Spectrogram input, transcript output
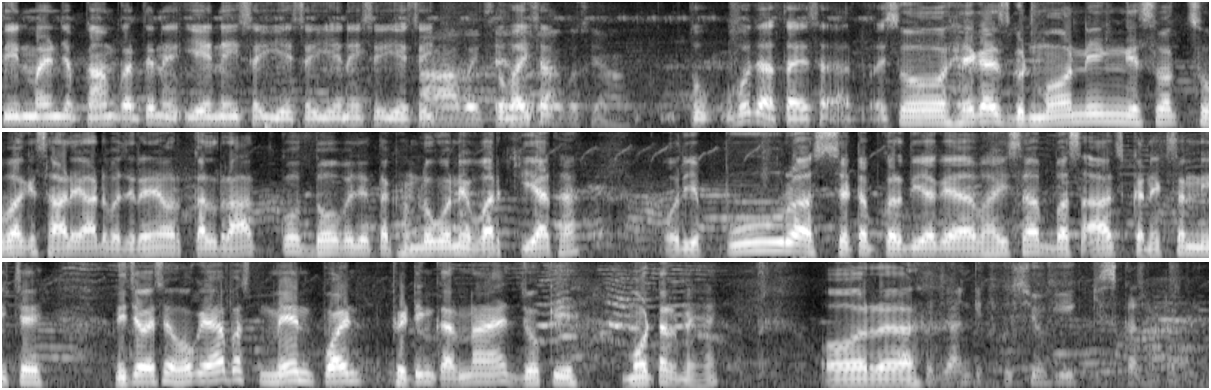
तीन माइंड जब काम करते ना ये नहीं सही ये सही ये नहीं सही ये हाँ, सही वैसे तो भाई साहब तो हो जाता है ऐसा। सो है गाइस गुड मॉर्निंग इस वक्त सुबह के साढ़े आठ बज रहे हैं और कल रात को दो बजे तक हम लोगों ने वर्क किया था और ये पूरा सेटअप कर दिया गया है भाई साहब। बस आज कनेक्शन नीचे नीचे वैसे हो गया बस मेन पॉइंट फिटिंग करना है जो कि मोटर में है। और जान की खुशी होगी किसका सेटअप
